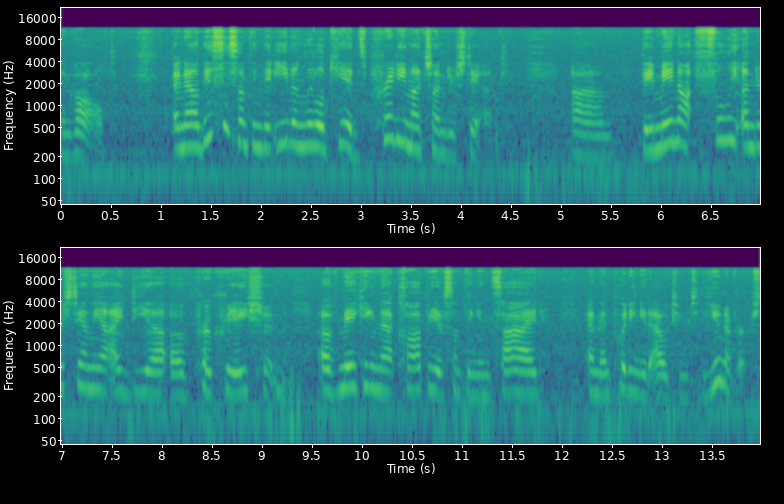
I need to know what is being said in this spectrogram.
involved. And now this is something that even little kids pretty much understand. Um, they may not fully understand the idea of procreation, of making that copy of something inside and then putting it out into the universe,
